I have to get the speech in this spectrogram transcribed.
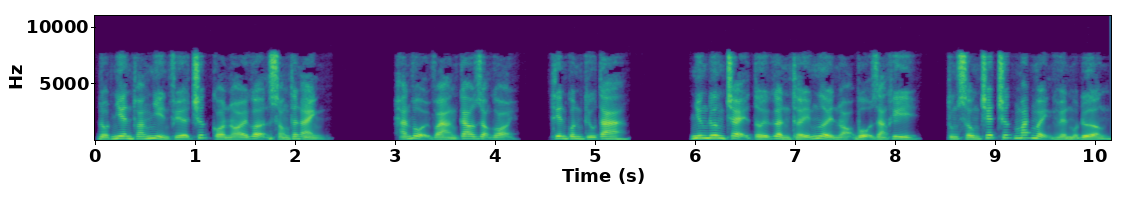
đột nhiên thoáng nhìn phía trước có nói gợn sóng thân ảnh. Hắn vội vàng cao giọng gọi, thiên quân cứu ta. Nhưng đương chạy tới gần thấy người nọ bộ dáng khi, tung sống chết trước mắt mệnh huyền một đường,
